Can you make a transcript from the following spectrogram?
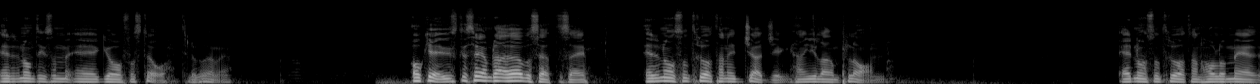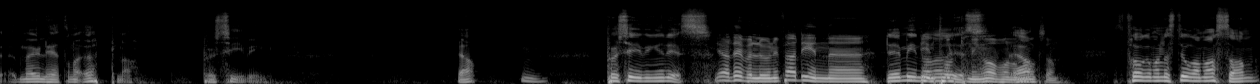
Är det någonting som eh, går att förstå till att börja med? Okej, vi ska se om det här översätter sig. Är det någon som tror att han är judging? Han gillar en plan. Är det någon som tror att han håller mer möjligheterna öppna? Perceiving. Ja. Mm. Perceiving it is. Ja det är väl ungefär din, eh, Det är min din analys. tolkning av honom Ja. också. Frågar man den stora massan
